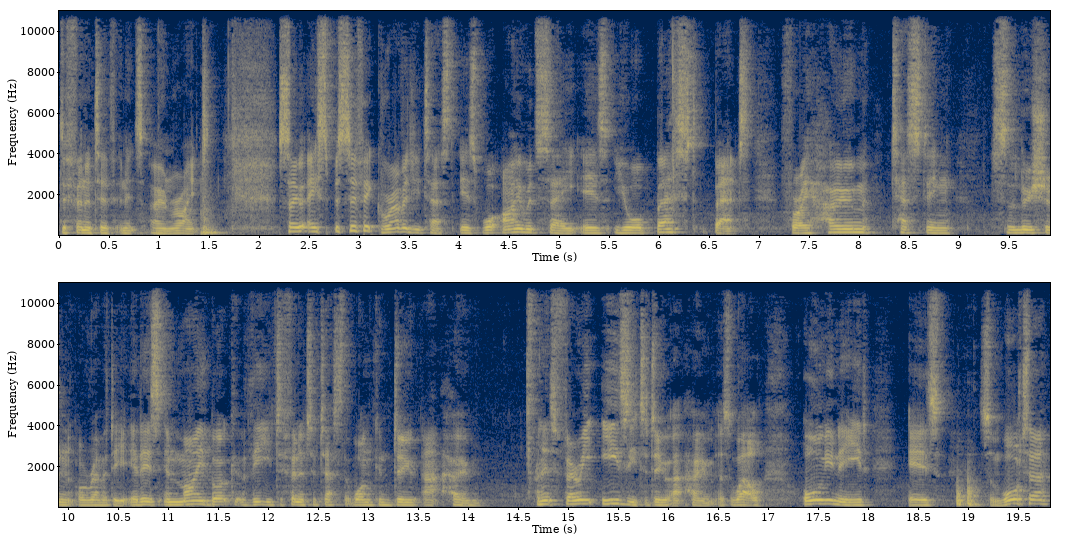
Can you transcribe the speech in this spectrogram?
definitive in its own right. So a specific gravity test is what I would say is your best bet for a home testing solution or remedy. It is, in my book, the definitive test that one can do at home. And it's very easy to do at home as well. All you need is some water,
